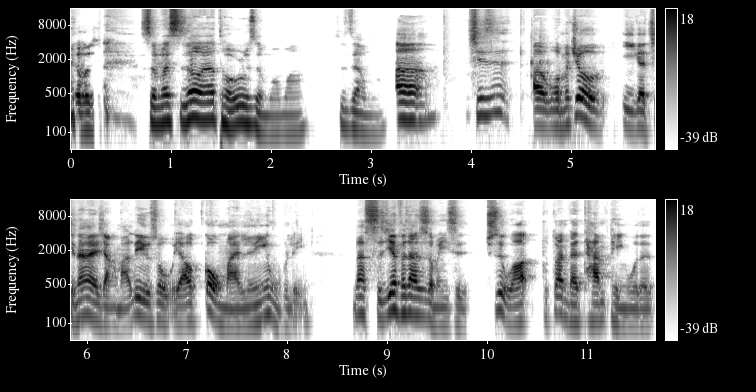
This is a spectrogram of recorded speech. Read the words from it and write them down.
什么时候要投入什么吗？是这样吗？呃，其实呃，我们就以一个简单来讲嘛，例如说我要购买零零五零，那时间分散是什么意思？就是我要不断的摊平我的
